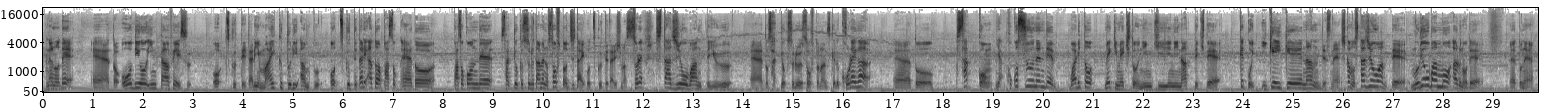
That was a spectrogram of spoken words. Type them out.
なので、えー、とオーディオインターフェースを作っていたりマイクプリアンプを作ってたりあとはパソ,、えー、とパソコンで作曲するためのソフト自体を作ってたりします。それスタジオワンっていうえーと、作曲するソフトなんですけどこれが、えーと、昨今いやここ数年で割とめきめきと人気になってきて結構イケイケなんですね。しかもスタジオワンって無料版もあるのでえっ、ー、とね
